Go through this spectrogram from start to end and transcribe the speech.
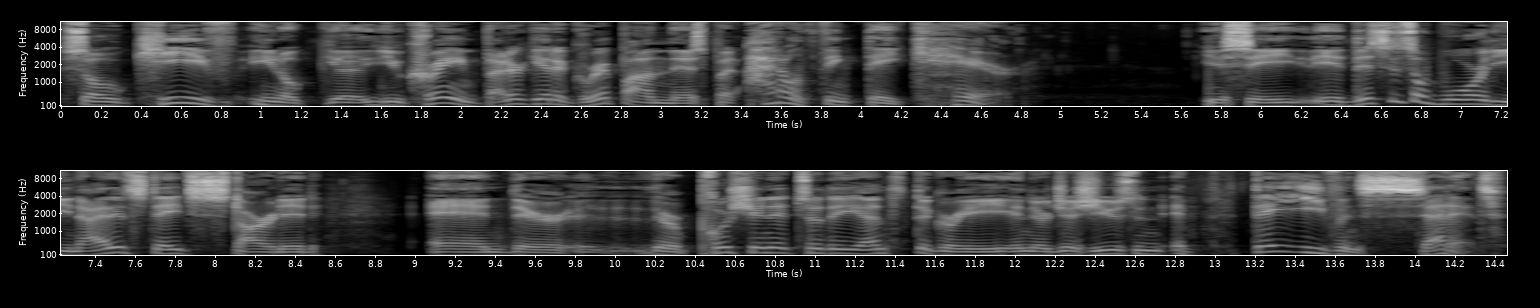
So Kiev, you know, uh, Ukraine better get a grip on this, but I don't think they care. You see, this is a war the United States started and they're they're pushing it to the nth degree and they're just using they even said it.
